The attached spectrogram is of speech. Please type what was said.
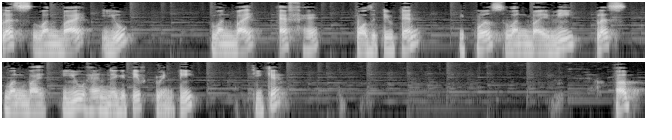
plus one by u, one by f है, positive ten equals one by v plus one by u है, नेगेटिव ट्वेंटी। ठीक है? अब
